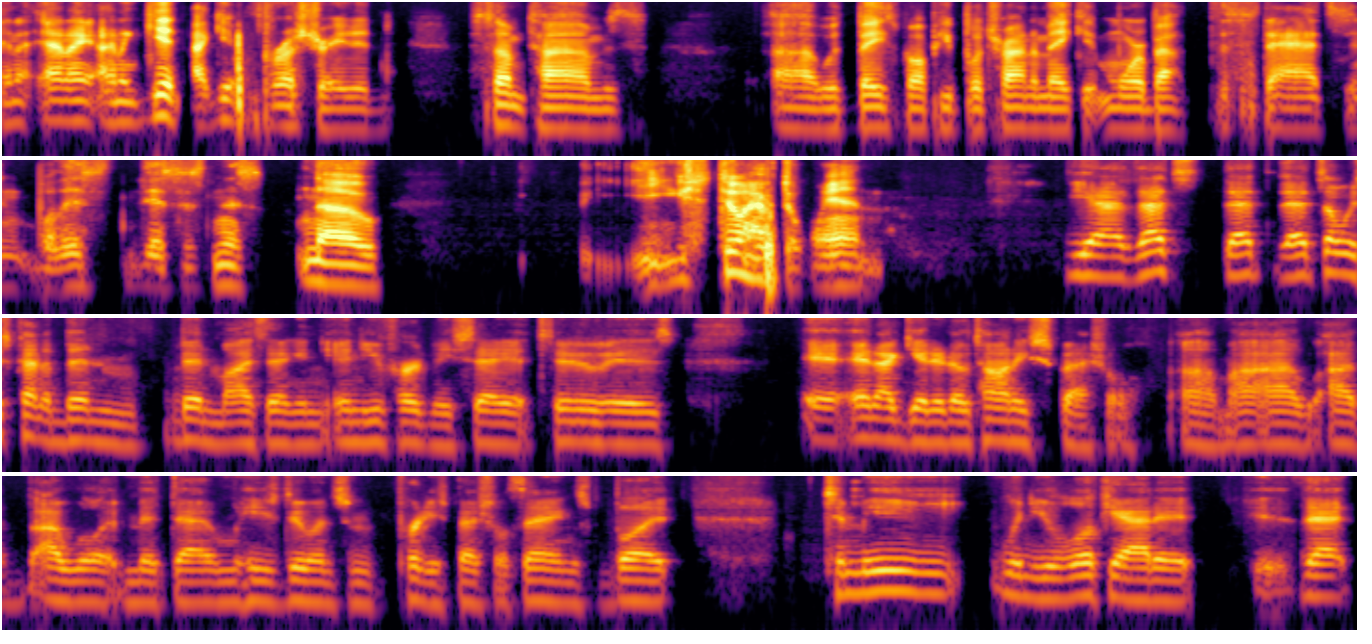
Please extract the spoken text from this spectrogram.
and and I and I get I get frustrated sometimes uh, with baseball people trying to make it more about the stats and well this this is this no, you still have to win. yeah, that's that that's always kind of been been my thing, and, and you've heard me say it too. Is and I get it. Ohtani's special. Um, I, I I will admit that he's doing some pretty special things. But to me, when you look at it, that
